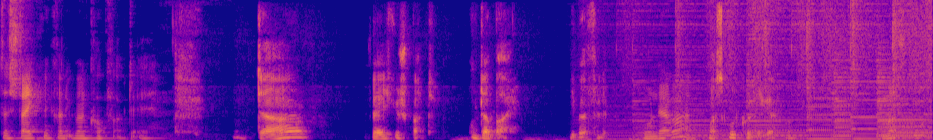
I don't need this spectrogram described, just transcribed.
das steigt mir gerade über den Kopf aktuell. Da wäre ich gespannt und dabei, lieber Philipp. Wunderbar. Mach's gut, Kollege. Mach's gut.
